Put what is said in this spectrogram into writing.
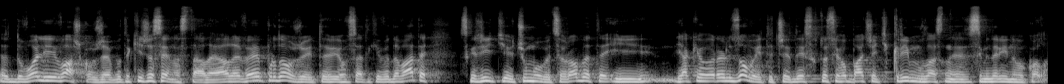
доволі важко вже, бо такі часи настали. Але ви продовжуєте його все-таки видавати. Скажіть, чому ви це робите і як його реалізовуєте? Чи десь хтось його бачить, крім власне семінарійного кола?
